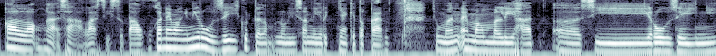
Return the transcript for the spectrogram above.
kalau nggak salah sih setahu kan emang ini Rose ikut dalam penulisan liriknya gitu kan. Cuman emang melihat uh, si Rose ini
